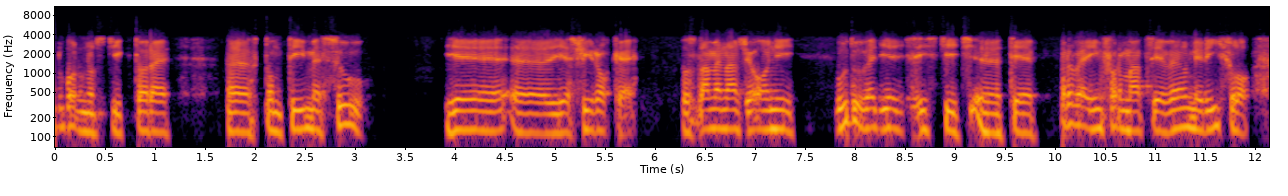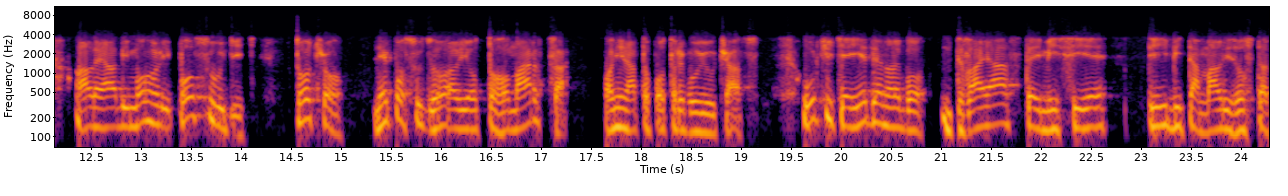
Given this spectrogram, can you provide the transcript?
odborností, ktoré e, v tom týme sú, je, e, je široké. To znamená, že oni budú vedieť zistiť tie prvé informácie veľmi rýchlo, ale aby mohli posúdiť to, čo neposudzovali od toho marca, oni na to potrebujú čas. Určite jeden, lebo dvaja z tej misie, tí by tam mali zostať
